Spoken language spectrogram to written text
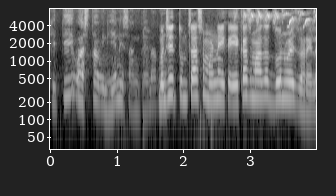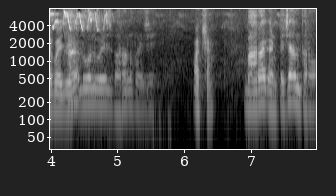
किती वाजता होईल हे नाही सांगता येणार. म्हणजे तुमचं असं म्हणणं आहे का एकाच माझा दोन वेळेस भरायला पाहिजे हा? दोन वेळेस भरायला पाहिजे. अच्छा. बारा घंट्याच्या अंतरावर.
